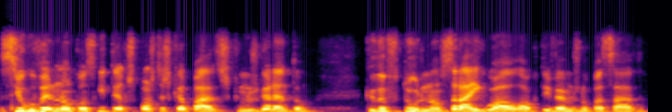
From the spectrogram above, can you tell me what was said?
se o governo não conseguir ter respostas capazes que nos garantam que de futuro não será igual ao que tivemos no passado,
